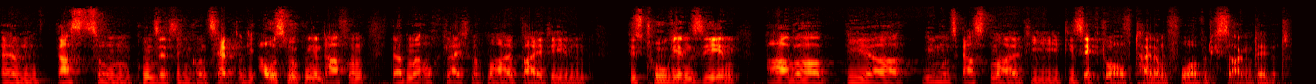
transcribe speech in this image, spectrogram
Ähm, das zum grundsätzlichen Konzept und die Auswirkungen davon werden wir auch gleich nochmal bei den Historien sehen. Aber wir nehmen uns erstmal die, die Sektoraufteilung vor, würde ich sagen, David.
